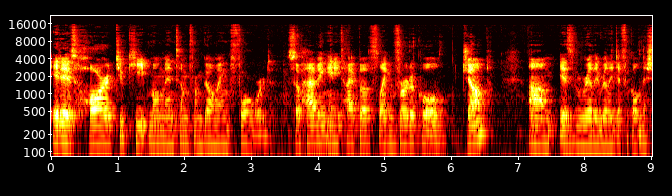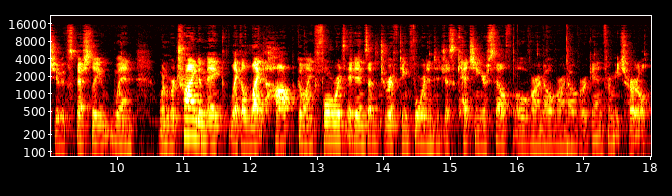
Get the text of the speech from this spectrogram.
it is hard to keep momentum from going forward. So having any type of like vertical jump um, is really really difficult in this shoe, especially when when we're trying to make like a light hop going forwards, it ends up drifting forward into just catching yourself over and over and over again from each hurdle.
